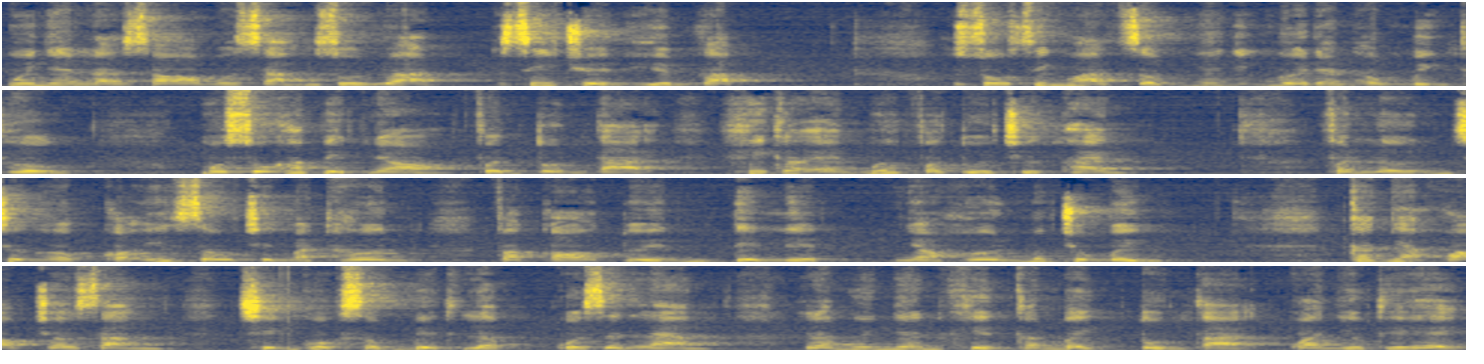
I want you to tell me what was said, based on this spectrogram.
Nguyên nhân là do một dạng rối loạn di truyền hiếm gặp. Dù sinh hoạt giống như những người đàn ông bình thường, một số khác biệt nhỏ vẫn tồn tại khi các em bước vào tuổi trưởng thành. Phần lớn trường hợp có ít dâu trên mặt hơn và có tuyến tiền liệt nhỏ hơn mức trung bình. Các nhà khoa học cho rằng chính cuộc sống biệt lập của dân làng là nguyên nhân khiến căn bệnh tồn tại qua nhiều thế hệ.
